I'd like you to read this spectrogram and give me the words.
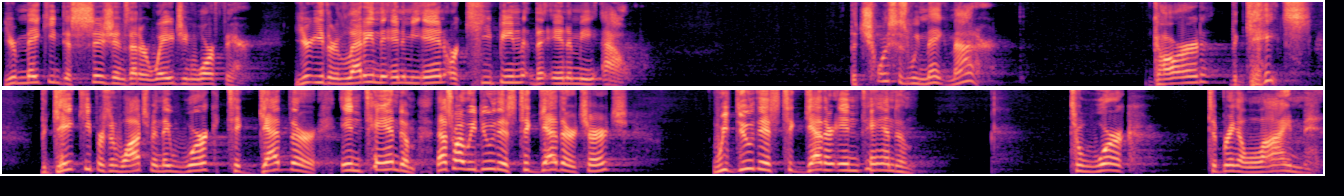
You're making decisions that are waging warfare. You're either letting the enemy in or keeping the enemy out. The choices we make matter. Guard the gates. The gatekeepers and watchmen, they work together in tandem. That's why we do this together, church. We do this together in tandem to work to bring alignment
